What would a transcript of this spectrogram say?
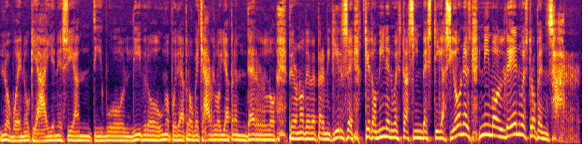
lo bueno que hay en ese antiguo libro uno puede aprovecharlo y aprenderlo, pero no debe permitirse que domine nuestras investigaciones ni moldee nuestro pensar.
